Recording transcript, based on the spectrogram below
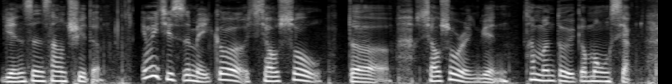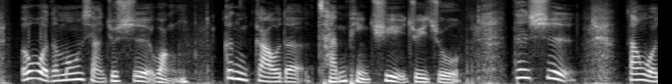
延伸上去的，因为其实每个销售的销售人员，他们都有一个梦想，而我的梦想就是往更高的产品去追逐。但是当我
